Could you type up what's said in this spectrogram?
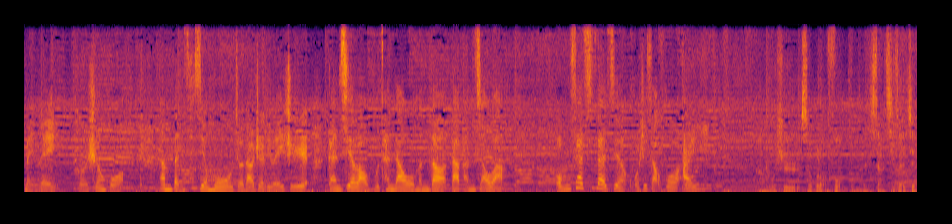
美味和生活。那么本期节目就到这里为止，感谢老夫参加我们的大盘小碗，我们下期再见，我是小波二一。我是小波老傅，我们下期再见。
